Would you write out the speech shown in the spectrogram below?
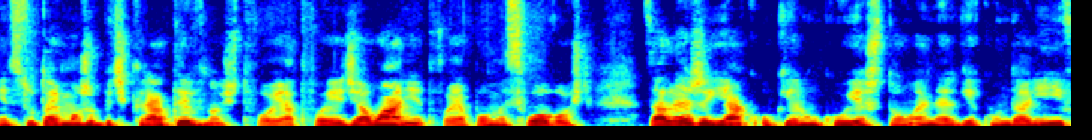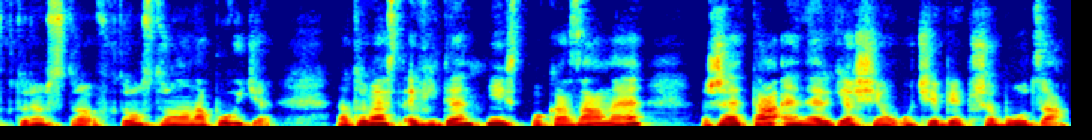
Więc tutaj może być kreatywność Twoja, Twoje działanie, Twoja pomysłowość. Zależy, jak ukierunkujesz tą energię kundalini, w, którym w którą stronę ona pójdzie. Natomiast ewidentnie jest pokazane, że ta energia się u Ciebie przebudza.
